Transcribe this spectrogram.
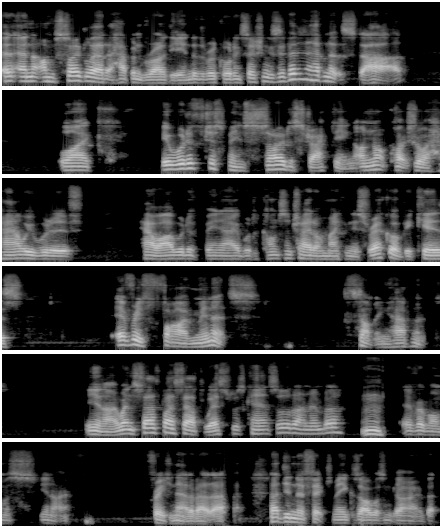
and, and I'm so glad it happened right at the end of the recording session because if it didn't happen at the start, like it would have just been so distracting. I'm not quite sure how we would have, how I would have been able to concentrate on making this record because every five minutes something happened. You know, when South by Southwest was cancelled, I remember Mm. everyone was, you know, freaking out about that. That didn't affect me because I wasn't going, but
